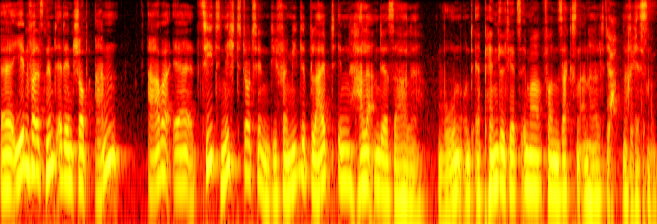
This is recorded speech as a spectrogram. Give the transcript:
Äh, jedenfalls nimmt er den Job an, aber er zieht nicht dorthin. Die Familie bleibt in Halle an der Saale wohnen und er pendelt jetzt immer von Sachsen-Anhalt Ja, nach richtig. Hessen.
